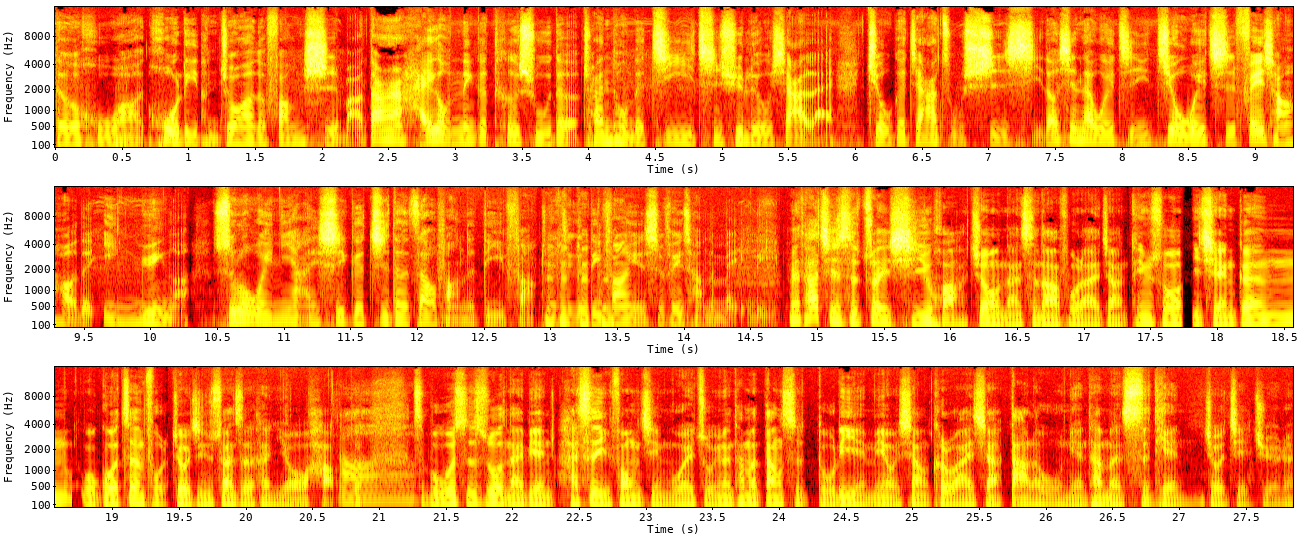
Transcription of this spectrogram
德湖啊，获利很重要的方式嘛，当然还有那个特殊的传统的记忆持续留下来。九个家族世袭到现在为止依旧维持非常好的营运啊。斯洛维尼亚也是一个值得造访的地方，对这个地方也是非常的美丽。因为它其实最西化，就南斯拉夫来讲，听说以前跟我国政府就已经算是很友好的，只不过是说那边还是以风景为主，因为他们当时独立也没有像克罗埃西亚打了五年，他们十天就解决了。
